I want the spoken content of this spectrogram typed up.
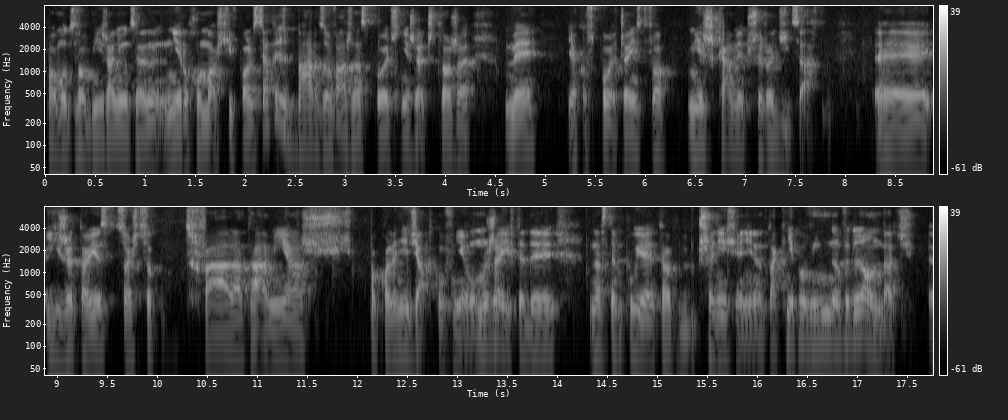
pomóc w obniżaniu cen nieruchomości w Polsce, a to jest bardzo ważna społecznie rzecz, to, że my jako społeczeństwo mieszkamy przy rodzicach e, i że to jest coś, co trwa latami, aż pokolenie dziadków nie umrze i wtedy następuje to przeniesienie. No tak nie powinno wyglądać, e,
